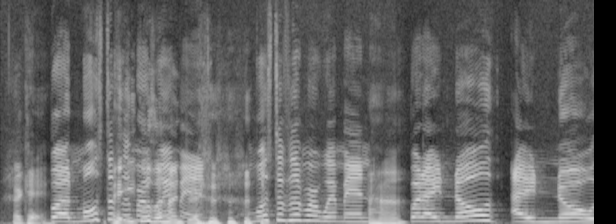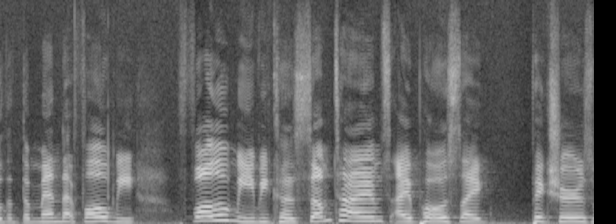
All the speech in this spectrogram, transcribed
Okay. But most of It them are women. 100. most of them are women. Uh-huh. But I know I know that the men that follow me follow me because sometimes I post like pictures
